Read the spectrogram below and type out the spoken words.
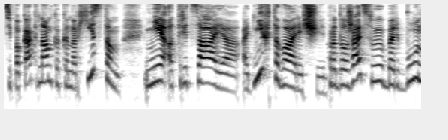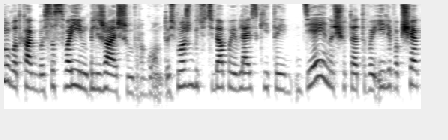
типа как нам, как анархистам, не отрицая одних товарищей, продолжать свою борьбу, ну вот как бы со своим ближайшим врагом. То есть, может быть, у тебя появлялись какие-то идеи насчет этого, этого? Или вообще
